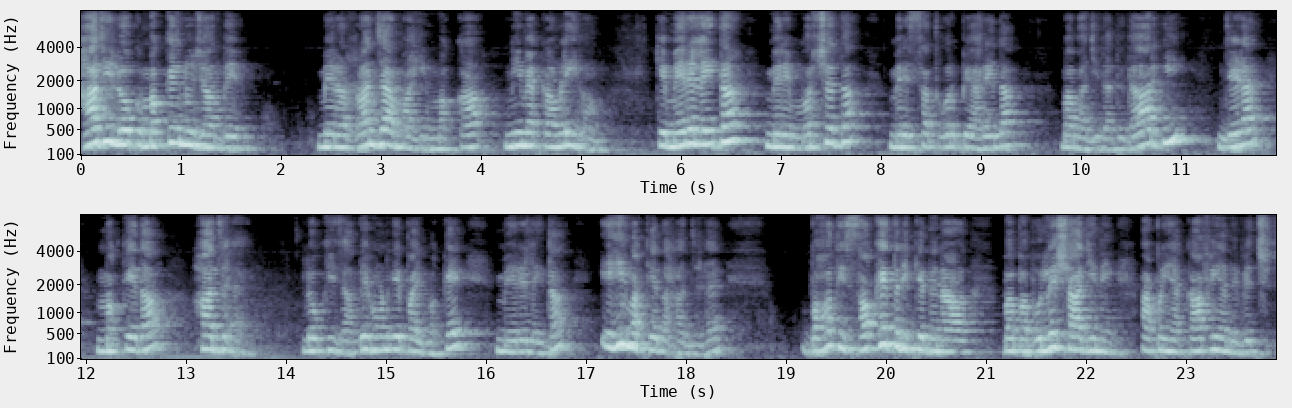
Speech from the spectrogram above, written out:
ਹਾਜੀ ਲੋਕ ਮੱਕੇ ਨੂੰ ਜਾਂਦੇ, ਮੇਰਾ ਰਾਂਝਾ ਮਾਹੀ ਮੱਕਾ, ਨੀ ਮੈਂ ਕਮਲੀ ਹਾਂ, ਕਿ ਮੇਰੇ ਲਈ ਤਾਂ ਮੇਰੇ ਮੁਰਸ਼ਿਦ ਦਾ, ਮੇਰੇ ਸਤਿਗੁਰ ਪਿਆਰੇ ਦਾ, ਬਾਬਾ ਜੀ ਦਾ ਦੀਦਾਰ ਹੀ ਜਿਹੜਾ ਮੱਕੇ ਦਾ ਹਜ ਹੈ। ਲੋਕੀ ਜਾਂਦੇ ਹੋਣਗੇ ਭਾਈ ਮੱਕੇ, ਮੇਰੇ ਲਈ ਤਾਂ ਇਹੀ ਮੱਕੇ ਦਾ ਹੱਜ ਹੈ। ਬਹੁਤ ਹੀ ਸੌਖੇ ਤਰੀਕੇ ਦੇ ਨਾਲ ਬਾਬਾ ਬੁੱਲੇ ਸ਼ਾਹ ਜੀ ਨੇ ਆਪਣੀਆਂ ਕਾਫੀਆਂ ਦੇ ਵਿੱਚ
